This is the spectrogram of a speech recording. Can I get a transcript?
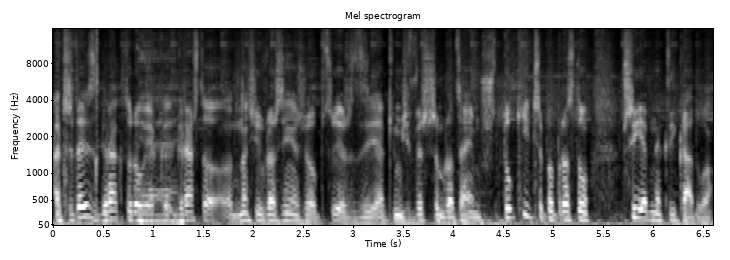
A czy to jest gra, którą jak grasz, to odnosisz wrażenie, że obcujesz z jakimś wyższym rodzajem sztuki, czy po prostu przyjemne klikadło?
